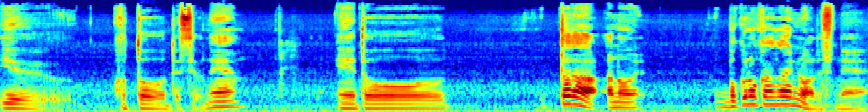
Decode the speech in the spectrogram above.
いうことですよね。えー、とただあの僕の考えるのはですね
